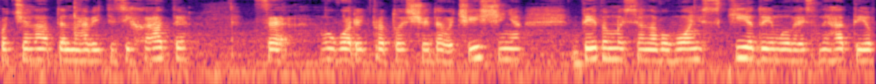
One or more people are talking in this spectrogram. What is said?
починати навіть зіхати. Це говорить про те, що йде очищення. Дивимося на вогонь, скидуємо весь негатив,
